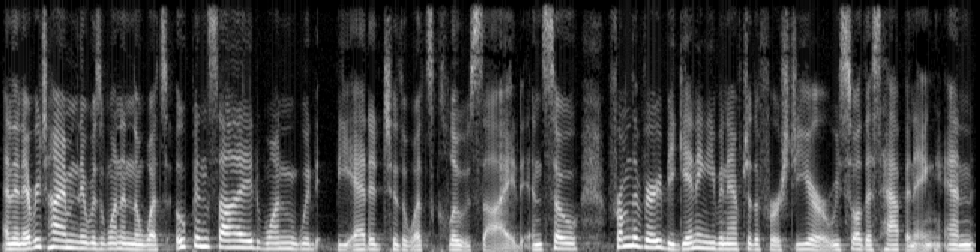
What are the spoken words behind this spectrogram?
and then every time there was one in the what's open side, one would be added to the what's closed side. And so from the very beginning, even after the first year, we saw this happening, and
